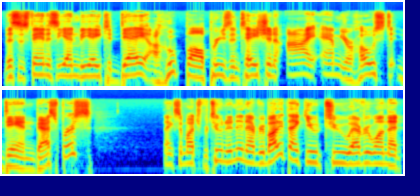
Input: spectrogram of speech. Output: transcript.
This is Fantasy NBA Today, a hoopball presentation. I am your host, Dan Besbris. Thanks so much for tuning in, everybody. Thank you to everyone that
